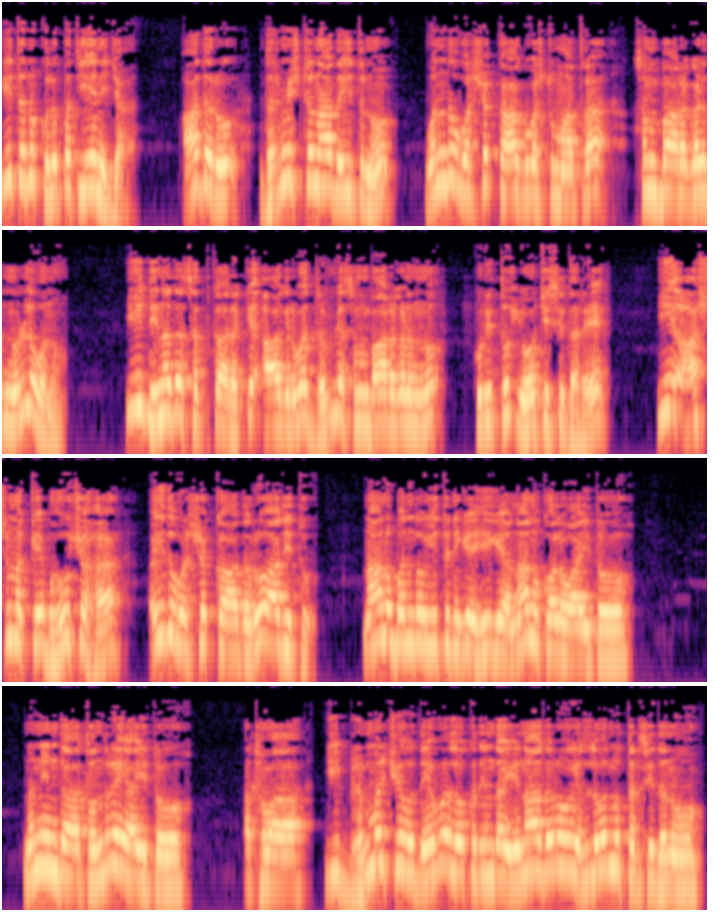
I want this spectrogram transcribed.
ಈತನು ಕುಲಪತಿಯೇ ನಿಜ. ಆದರೂ ಧರ್ಮಿಷ್ಠನಾದ ಈತನು ಒಂದು ವರ್ಷಕ್ಕಾಗುವಷ್ಟು ಮಾತ್ರ ಸಂಭಾರಗಳನ್ನುಳ್ಳವನು. ಈ ದಿನದ ಸತ್ಕಾರಕ್ಕೆ ಆಗಿರುವ ದ್ರವ್ಯ ಸಂಭಾರಗಳನ್ನು ಕುರಿತು ಯೋಚಿಸಿದರೆ ಈ ಆಶ್ರಮಕ್ಕೆ ಬಹುಶಃ ಐದು ವರ್ಷಕ್ಕಾದರೂ ಆದೀತು. ನಾನು ಬಂದು ಈತನಿಗೆ ಹೀಗೆ ಅನಾನುಕೂಲವಾಯಿತೋ? ನನ್ನಿಂದ ತೊಂದರೆಯಾಯಿತು? ಅಥವಾ ಈ ಬ್ರಹ್ಮರ್ಷಿಯು ದೇವಲೋಕದಿಂದ ಏನಾದರೂ ಎಲ್ಲವನ್ನೂ ತರಿಸಿದನು?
